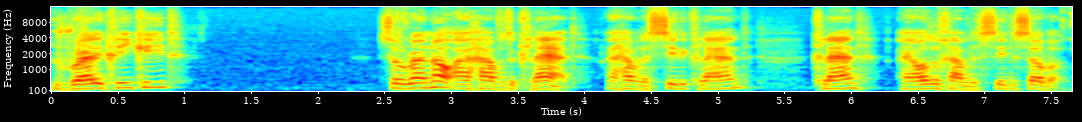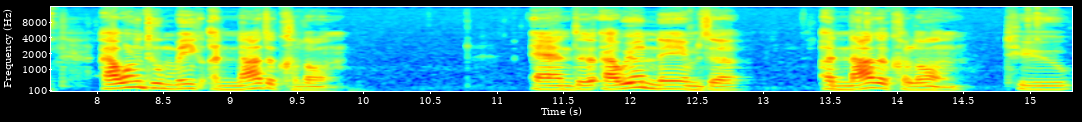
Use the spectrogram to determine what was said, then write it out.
right click it. So right now I have the client. I have the seed client. Client. I also have the seed server. I want to make another clone. And uh, I will name the another clone to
